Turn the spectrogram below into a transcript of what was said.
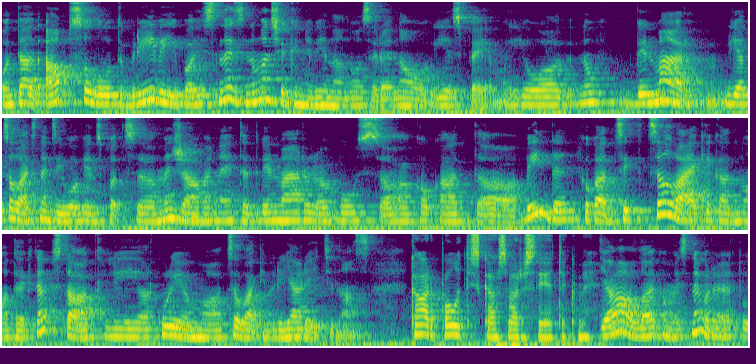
Un tāda absolūta brīvība, es nezinu, man šķiet, ka nevienā nozarē nav iespējama. Jo nu, vienmēr, ja cilvēks nedzīvo viens pats mežā vai ne, tad vienmēr būs kaut kāda vide vide, kaut kādi citi cilvēki, kādi noteikti apstākļi, ar kuriem cilvēkiem ir jārēķinās. Kā ar politiskās varas ietekmi? Jā, laikam es nevarētu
